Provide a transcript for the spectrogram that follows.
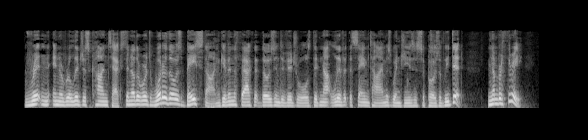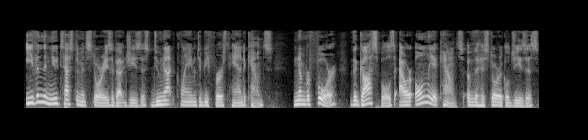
written in a religious context? In other words, what are those based on, given the fact that those individuals did not live at the same time as when Jesus supposedly did? Number three, Even the New Testament stories about Jesus do not claim to be first hand accounts. Number four, the Gospels, our only accounts of the historical Jesus,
